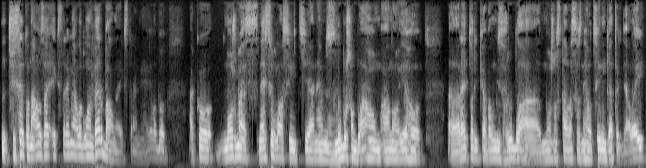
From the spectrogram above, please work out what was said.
či sa to naozaj extrémy, alebo len verbálne extrémy. Hej? Lebo ako môžeme nesúhlasiť, ja neviem, s Lubošom Blahom, áno, jeho e, retorika veľmi zhrubla možno stáva sa z neho cynik a tak ďalej,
